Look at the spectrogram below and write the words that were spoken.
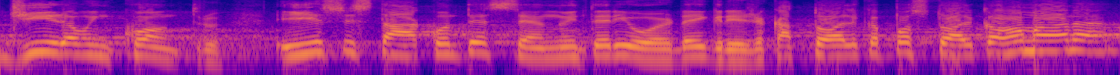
de ir ao encontro. E isso está acontecendo no interior da Igreja Católica Apostólica Romana.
